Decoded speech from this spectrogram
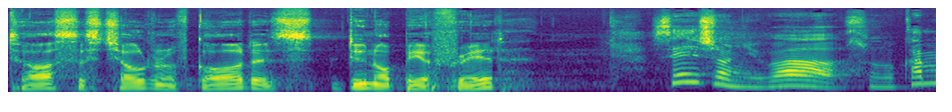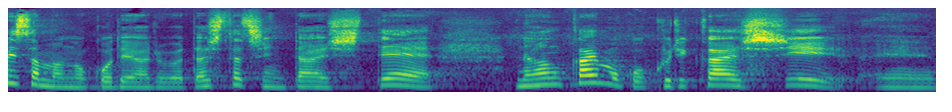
to us as children of God is do not be afraid. 聖書にはその神様の子である私たちに対して何回もこう繰り返し、え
